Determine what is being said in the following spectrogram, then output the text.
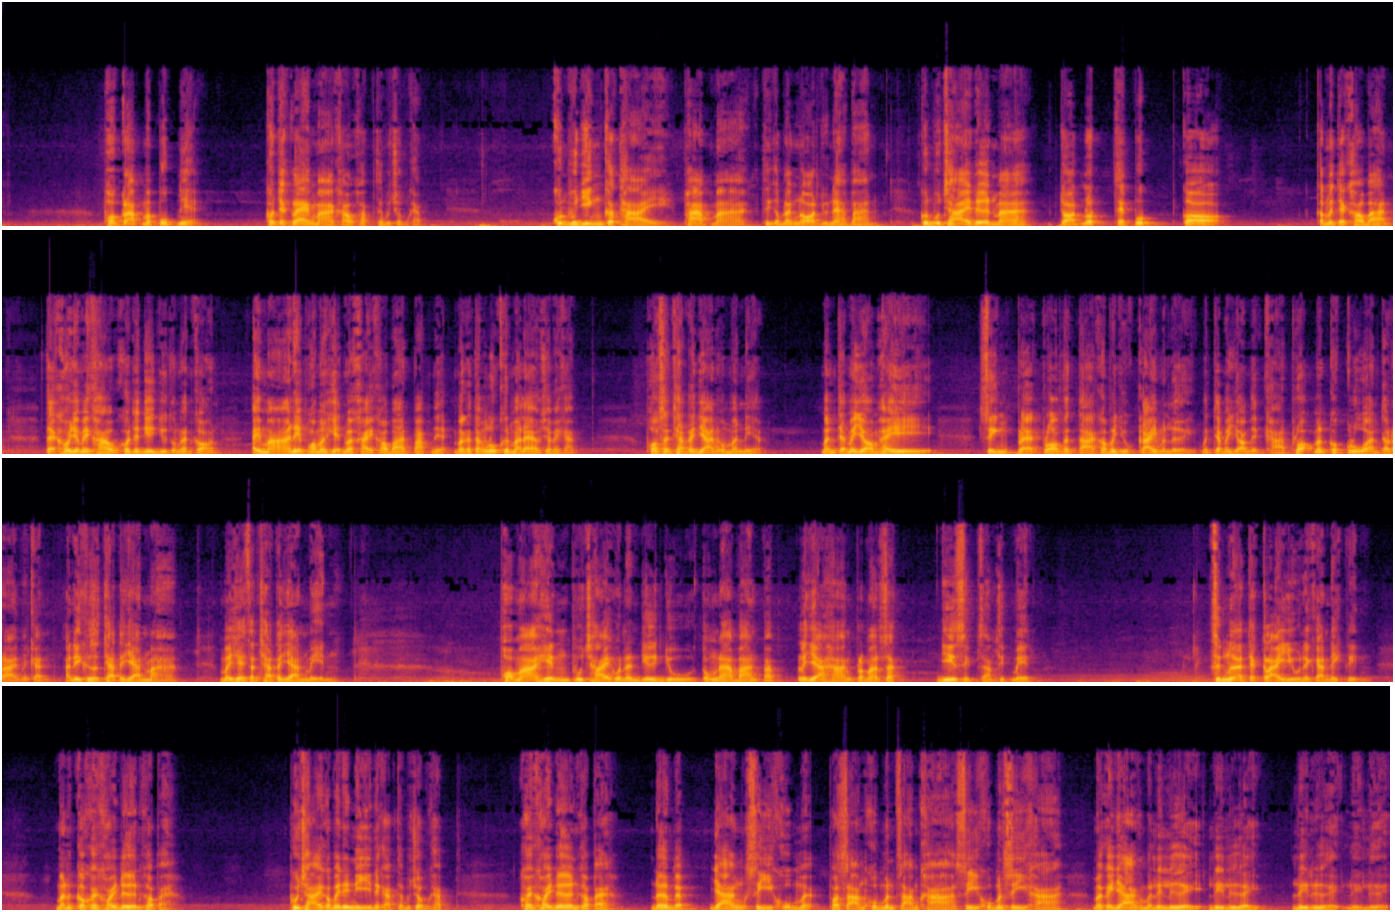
พอกลับมาปุ๊บเนี่ยเขาจะแกล้งหมาเขาครับท่านผู้ชมครับ คุณผู้หญิงก็ถ่ายภาพหมาซึ่งกำลังนอนอยู่หน้าบ้าน คุณผู้ชายเดินมาจอดรถเสร็จปุ๊บก็กำลังจะเข้าบ้าน แต่เขายังไม่เข้าเขาจะยืนอยู่ตรงนั้นก่อน ไอ้หมาเนี่ยพอมันเห็นว่าใครเข้าบ้านปั๊บเนี่ยมันก็ต้องลุกขึ้นมาแล้วใช่ไหมครับ เพราะสัญชาตญาณของมันเนี่ยมันจะไม่ยอมให้สิ่งแปลกปลอมต่างๆ เข้ามาอยู่ใกล้มันเลย มันจะไม่ยอมเด็ดขาด เพราะมันก็กลัวอันตรายเหมือนกัน อันนี้คือสัญชาตญาณหมา ไม่ใช่สัญชาตญาณเหม็นพอหมาเห็นผู้ชายคนนั้นยืนอยู่ตรงหน้าบ้านปั๊บระยะห่างประมาณสัก 20-30 เมตร ซึ่งมันอาจจะไกลอยู่ในการได้กลิ่น มันก็ค่อย ๆเดินเข้าไป ผู้ชายก็ไม่ได้หนีนะครับท่านผู้ชมครับ ค่อยๆเดินเข้าไป เดินแบบย่างสี่ขุมอะเพราะสามขุมมันสามขาสี่ขุมมันสี่ขา มันก็ย่างเข้ามาเรื่อยๆเรื่อยๆเรื่อยๆเรื่อย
